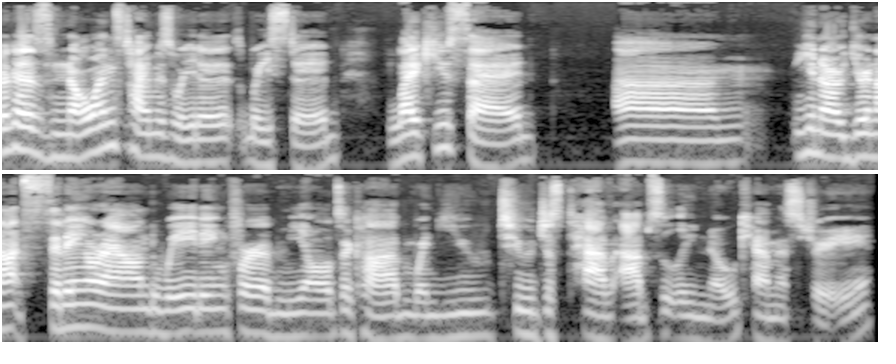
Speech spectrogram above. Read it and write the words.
because no one's time is waited, wasted. Like you said, um, you know, you're not sitting around waiting for a meal to come when you two just have absolutely no chemistry.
